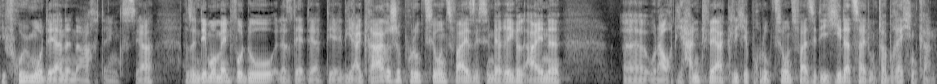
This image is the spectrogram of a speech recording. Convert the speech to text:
die Frühmoderne nachdenkst, ja. Also in dem Moment, wo du, also der, der, der, die agrarische Produktionsweise ist in der Regel eine, äh, oder auch die handwerkliche Produktionsweise, die ich jederzeit unterbrechen kann.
